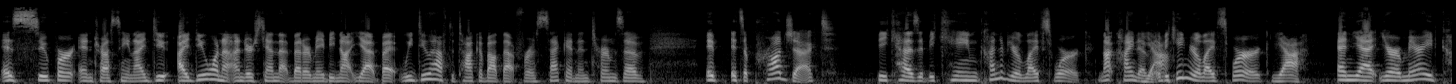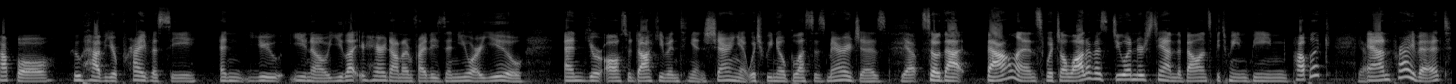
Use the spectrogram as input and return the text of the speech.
is super interesting. I do I do want to understand that better, maybe not yet, but we do have to talk about that for a second in terms of it, it's a project because it became kind of your life's work. Not kind of, Yeah. it became your life's work Yeah. and yet you're a married couple who have your privacy and you you know you let your hair down on fridays and you are you and you're also documenting it and sharing it which we know blesses marriages Yep. so that balance which a lot of us do understand the balance between being public Yep. and private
